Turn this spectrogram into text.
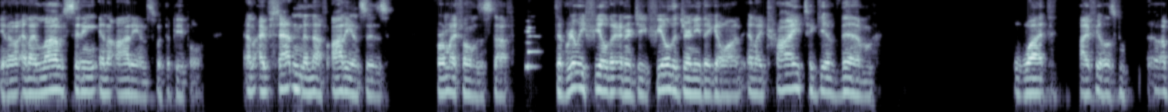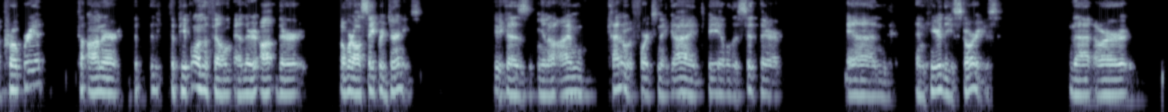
you know, and I love sitting in an audience with the people. And I've sat in enough audiences for my films and stuff to really feel their energy, feel the journey they go on. And I try to give them what I feel is appropriate to honor the, the people in the film and their uh, their overall sacred journeys. Because you know, I'm kind of a fortunate guy to be able to sit there and and hear these stories that are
